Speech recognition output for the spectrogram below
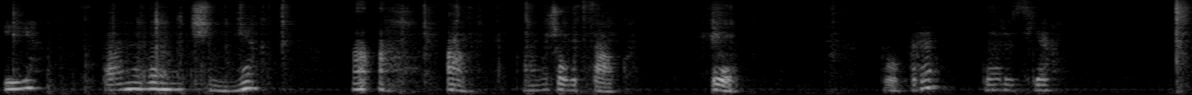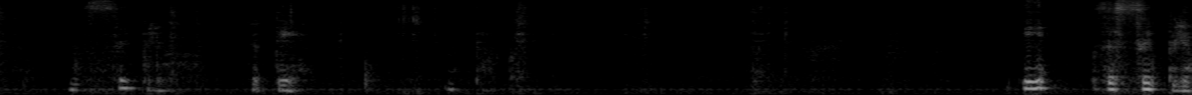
І стане воно чи ні. А, а, а, а може отак. О, добре. Зараз я насиплю сюди. Отак. І засиплю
